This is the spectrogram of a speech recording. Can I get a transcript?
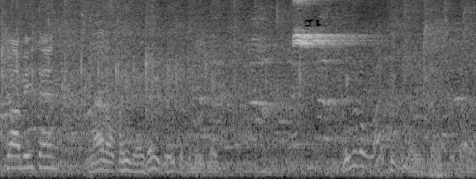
Good job, Ethan. I don't mean that ugly, but I mean that people don't like people that are sensitive about it.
